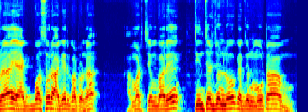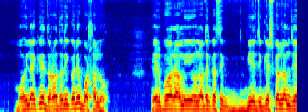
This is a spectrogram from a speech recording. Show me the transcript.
প্রায় এক বছর আগের ঘটনা। আমার চেম্বারে তিন চারজন লোক একজন মোটা মহিলাকে ধরাধরি করে বসালো। এরপর আমি ওনাদের কাছে গিয়ে জিজ্ঞেস করলাম যে,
